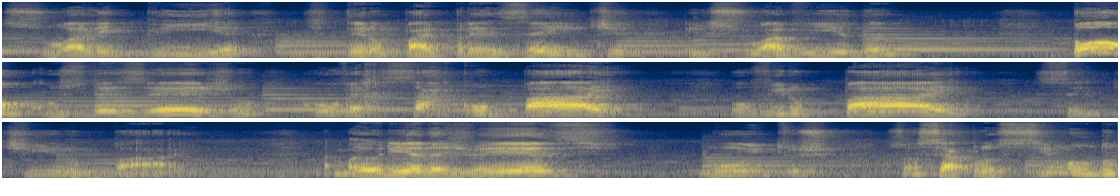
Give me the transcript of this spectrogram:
sua alegria de ter o Pai presente em sua vida. Poucos desejam conversar com o Pai, ouvir o Pai, sentir o Pai. Na maioria das vezes, muitos só se aproximam do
